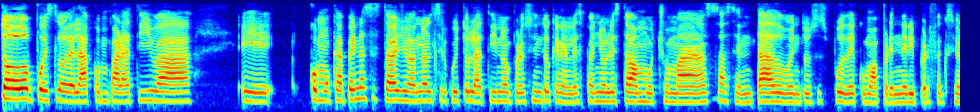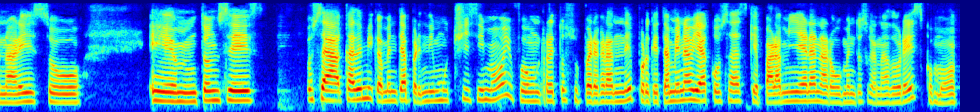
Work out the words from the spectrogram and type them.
todo pues lo de la comparativa, eh, como que apenas estaba llegando al circuito latino, pero siento que en el español estaba mucho más asentado, entonces pude como aprender y perfeccionar eso. Em, entonces, o sea, académicamente aprendí muchísimo y fue un reto súper grande porque también había cosas que para mí eran argumentos ganadores, como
